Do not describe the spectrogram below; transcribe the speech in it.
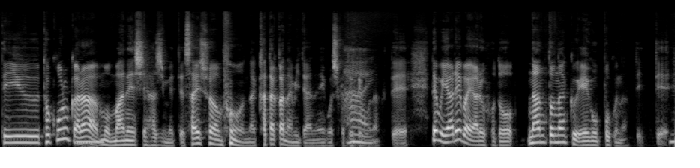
ていうところからもう真似し始めて、うん、最初はもうなカタカナみたいな英語しか出てこなくて、はい、でもやればやるほどなんとなく英語っぽくなっていって、うん、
